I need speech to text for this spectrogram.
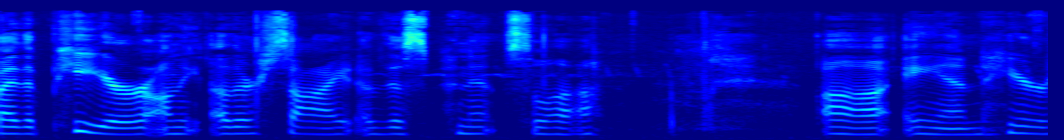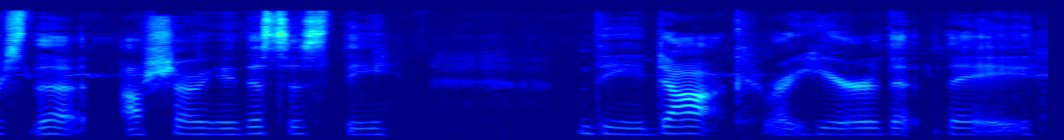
by the pier on the other side of this peninsula. Uh, and here's the, I'll show you, this is the, the dock right here that they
